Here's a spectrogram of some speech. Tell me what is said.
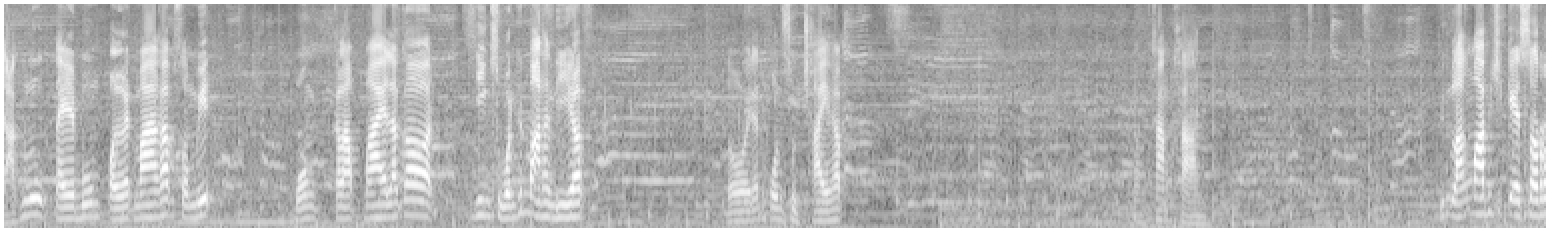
จากลูกเตะบูมเปิดมาครับสมิธวงกลับไปแล้วก็ยิงสวนขึ้นมาทันทีครับ โดยนัทพลสุดชัยครับ มันข้ามคาน ถึงหลังมาพิชิเกตสโร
